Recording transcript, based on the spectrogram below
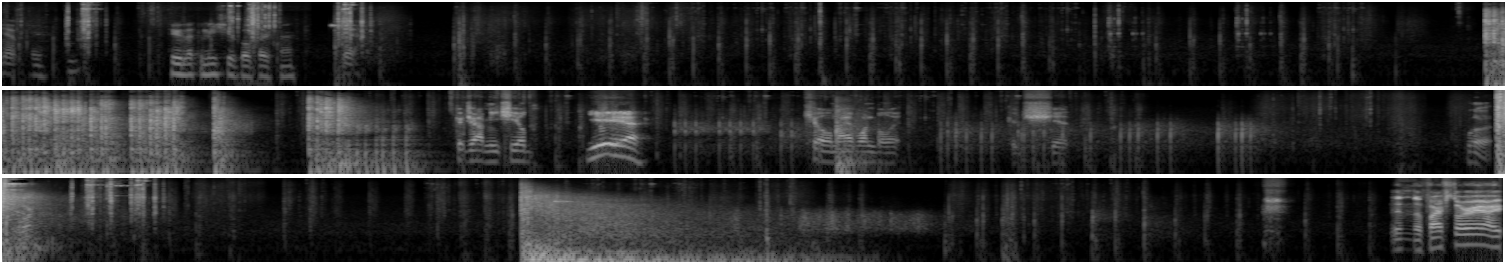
Yep. Dude, let the Mishu go first, man. Yeah. Good job, meat shield. Yeah! Kill him. I have one bullet. Good shit. What? In the five story, I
